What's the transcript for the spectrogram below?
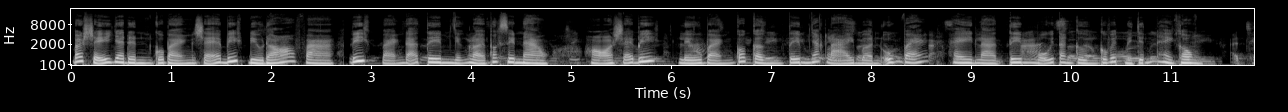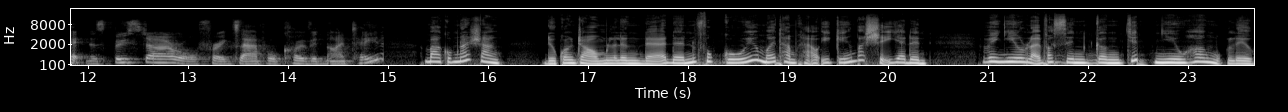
Bác sĩ gia đình của bạn sẽ biết điều đó và biết bạn đã tiêm những loại vaccine nào. Họ sẽ biết liệu bạn có cần tiêm nhắc lại bệnh uống ván hay là tiêm mũi tăng cường COVID-19 hay không. Bà cũng nói rằng điều quan trọng là đừng để đến phút cuối mới tham khảo ý kiến bác sĩ gia đình vì nhiều loại vaccine cần chích nhiều hơn một liều.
